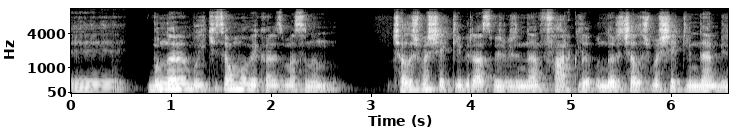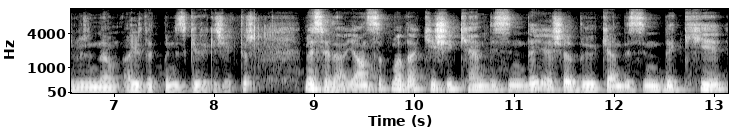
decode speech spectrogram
e, bunların bu iki savunma mekanizmasının çalışma şekli biraz birbirinden farklı. Bunları çalışma şeklinden birbirinden ayırt etmeniz gerekecektir. Mesela yansıtmada kişi kendisinde yaşadığı, kendisindeki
